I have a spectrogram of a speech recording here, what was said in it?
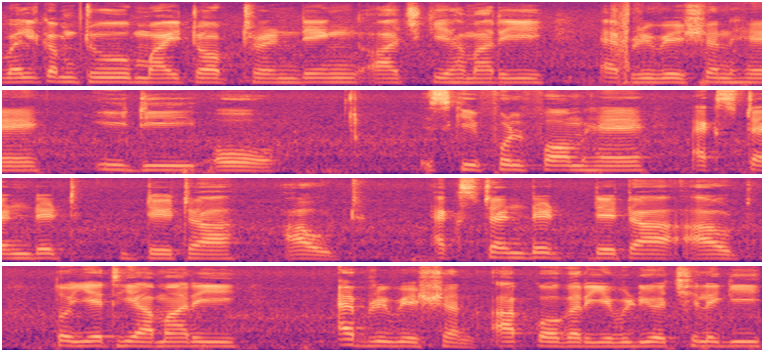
Welcome to my top trending. आज की हमारी एब्रीवेशन है ई डी ओ इसकी फुल फॉर्म है extended data out extended data out तो ये थी हमारी एब्रीवेशन आपको अगर ये वीडियो अच्छी लगी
